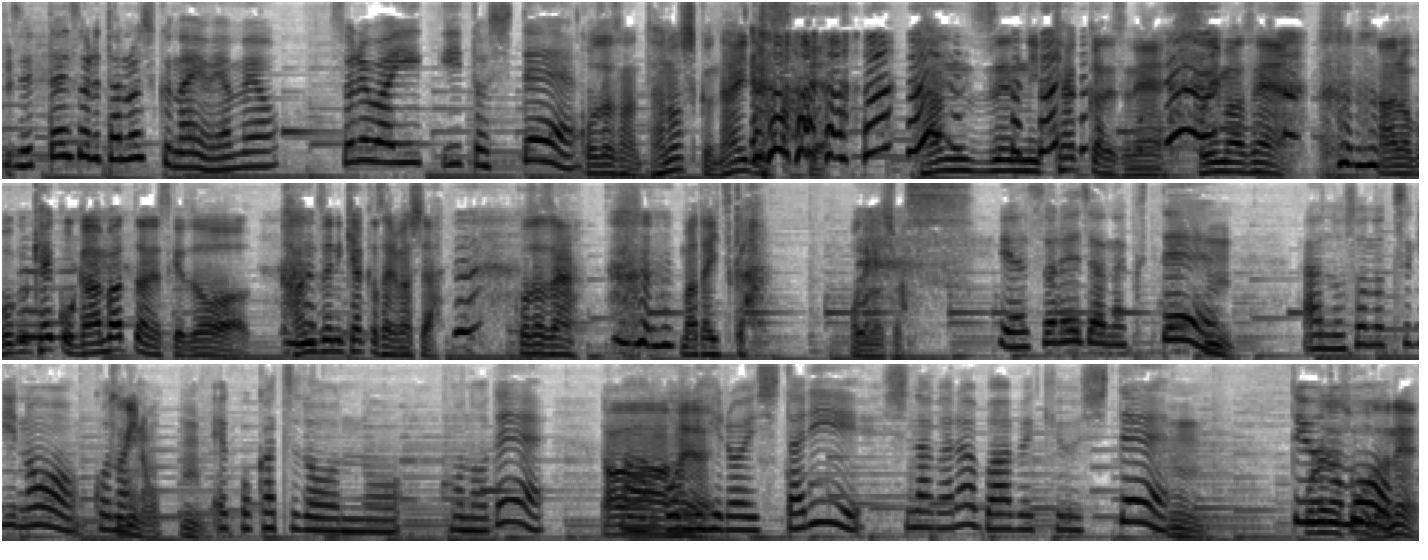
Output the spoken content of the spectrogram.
絶対それ楽しくないよやめようそれはいいいいとして小沢さん楽しくないですって完全に却下ですねすいませんあの僕結構頑張ったんですけど完全に却下されました小沢さんまたいつかお願いします。いやそれじゃなくて、うん。あのその次のこのエコ活動のものでまあ、ゴミ拾いしたりしながらバーベキューして、っうん。ていうこれそうのもだね、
